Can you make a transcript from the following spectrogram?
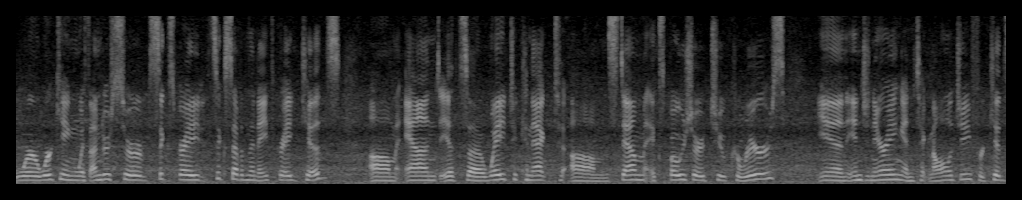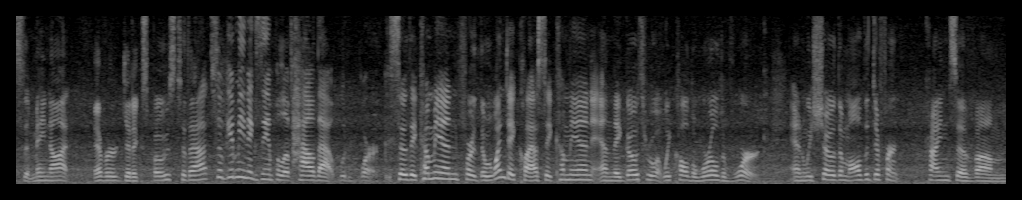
we're working with underserved sixth grade, sixth, seventh, and eighth grade kids. Um, and it's a way to connect um, STEM exposure to careers in engineering and technology for kids that may not ever get exposed to that. So give me an example of how that would work. So they come in for the one day class, they come in and they go through what we call the world of work. And we show them all the different kinds of um,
